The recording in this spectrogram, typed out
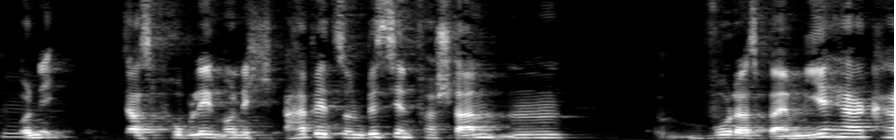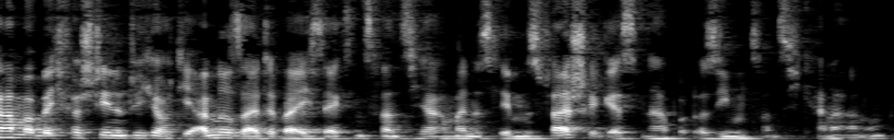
Mhm. Und ich, das Problem, und ich habe jetzt so ein bisschen verstanden, wo das bei mir herkam, aber ich verstehe natürlich auch die andere Seite, weil ich 26 Jahre meines Lebens Fleisch gegessen habe oder 27, keine Ahnung,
